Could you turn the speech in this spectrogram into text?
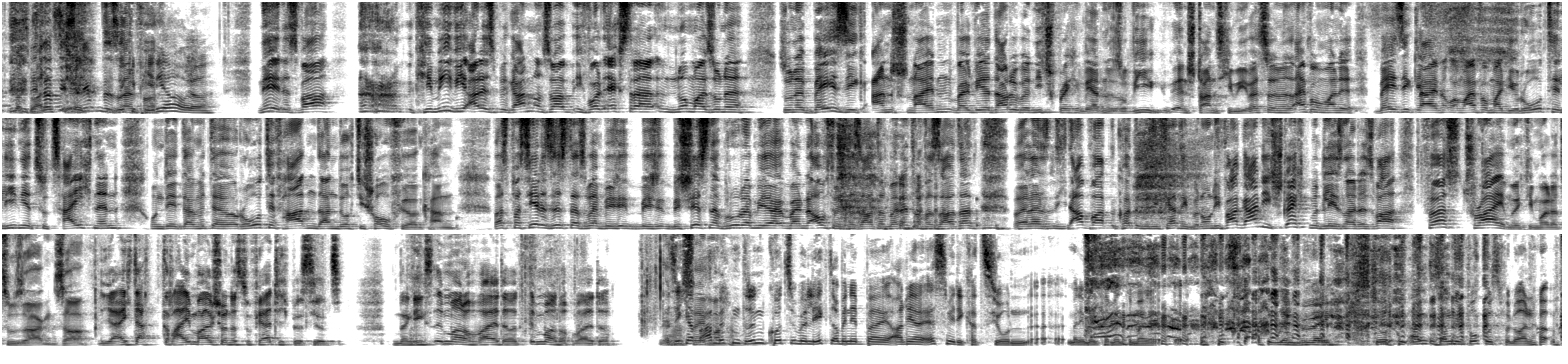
Was Ich war glaub, das? die skippen das einfach. Wikipedia oder? Nee, das war Chemie, wie alles begann. Und zwar, ich wollte extra nur mal so eine, so eine Basic anschneiden, weil wir darüber nicht sprechen werden. So wie entstand Chemie. Weißt du, einfach mal eine Basic-Line, um einfach mal die rote Linie zu zeichnen und die, damit der rote Faden dann durch die Show führen kann. Was passiert ist, ist, dass mein be be beschissener Bruder mir meinen Auftritt versaut hat, mein Intro versaut hat, weil er nicht abwarten konnte, bis ich fertig bin. Und ich war gar nicht schlecht mit Lesen, Leute. Es war First Try, möchte ich mal dazu sagen. So. Ja, ich dachte dreimal schon, dass du fertig bist jetzt. Und dann ging es immer noch weiter und immer noch weiter. Ja, Also ich habe auch machen? mittendrin kurz überlegt, ob ich nicht bei ADHS-Medikation äh, meine Medikamente mal äh, so langsam den Fokus verloren habe.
